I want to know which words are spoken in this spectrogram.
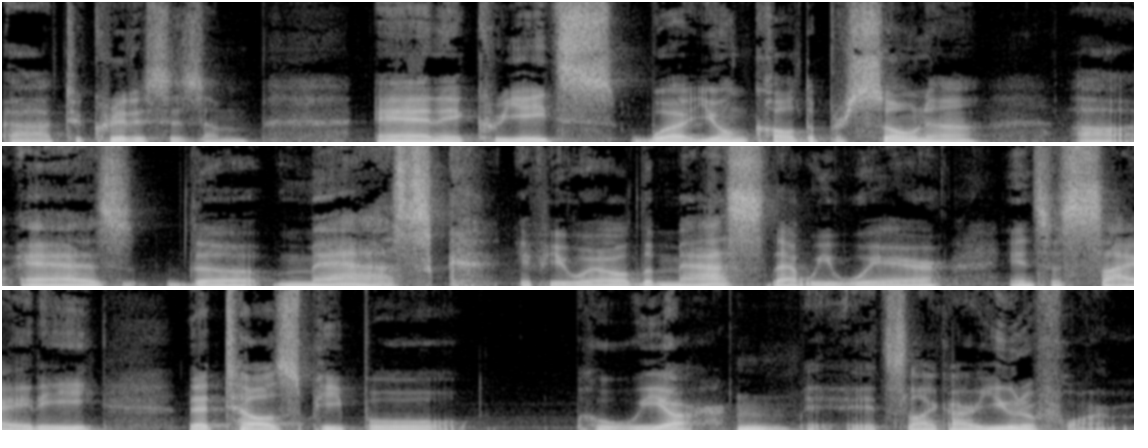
uh, to criticism, and it creates what Jung called the persona uh, as the mask, if you will, the mask that we wear in society that tells people who we are. Mm. It's like our uniform,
